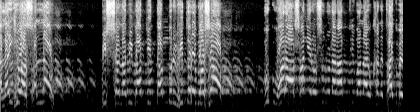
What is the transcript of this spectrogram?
আলাইহি ওয়াসাল্লাম বিশ্ব নবী বাপজি তাম্বুর ভিতরে বসা বুক ভরা আশা নিয়ে রসুল্লাহ রাত্রিবেলায় ওখানে থাকবে।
